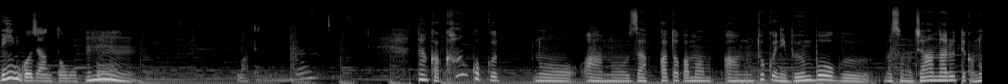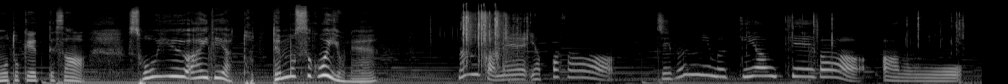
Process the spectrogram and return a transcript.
ビンゴじゃんと思って。うん、待ってね。なんか韓国のあの雑貨とか、まあ、あの特に文房具、まあ、そのジャーナルっていうかノート系ってさそういうアイディアとってもすごいよね。なんかねやっぱさ自分に向き合う系があのー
